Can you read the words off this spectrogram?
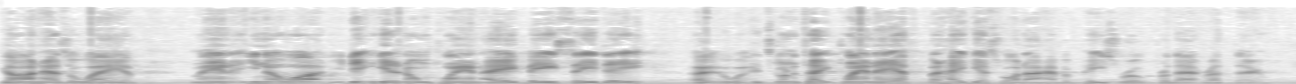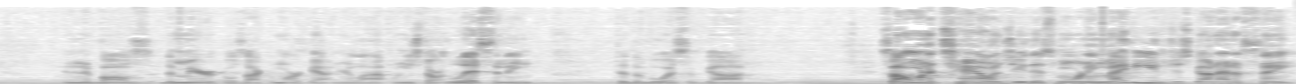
God has a way of, man, you know what? You didn't get it on plan A, B, C, D. Uh, it's going to take plan F, but hey, guess what? I have a peace rope for that right there. And it involves the miracles I can work out in your life when you start listening to the voice of God. So I want to challenge you this morning. Maybe you've just got out of sync.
